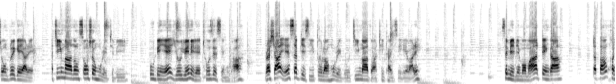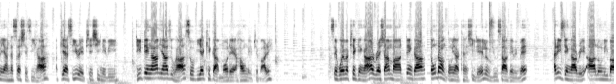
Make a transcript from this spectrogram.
ကြုံတွေ့ခဲ့ရတဲ့အကြီးမားဆုံးဆုံးရှုံးမှုတွေဖြစ်ပြီးပူတင်ရဲ့ယိုယွင်းနေတဲ့ထိုးစစ်ဆင်မှုဟာရုရှားရဲ့စက်ပစ္စည်းတူလောင်မှုတွေကိုကြီးမားစွာထိခိုက်စေခဲ့ပါတယ်။ စစ်မြေပြင်ပေါ်မှာတင်ကား1928စီးဟာအပြက်စီးတွေဖြစ်ရှိနေပြီးဒီတင်ကားအများစုဟာဆိုဗီယက်ခေတ်ကမော်ဒယ်အဟောင်းတွေဖြစ်ပါတယ်။စစ်ပွဲမဖြစ်ခင်ကရုရှားမှာတင်ကား3300ခန့်ရှိတယ်လို့ယူဆခဲ့ပေမဲ့အဲ့ဒီတင်ကားတွေအားလုံးဒီပါ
